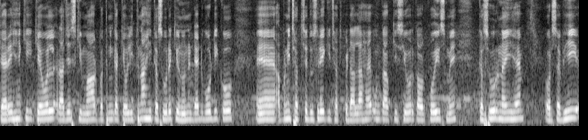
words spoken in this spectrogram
कह रहे हैं कि केवल राजेश की माँ और पत्नी का केवल इतना ही कसूर है कि उन्होंने डेड बॉडी को अपनी छत से दूसरे की छत पर डाला है। उनका किसी और का और कोई इसमें कसूर नहीं है। और सभी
